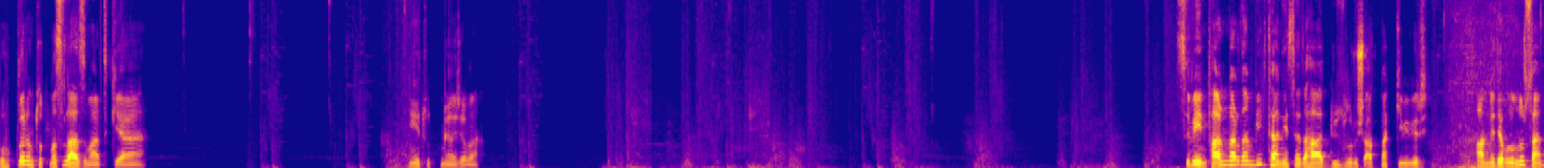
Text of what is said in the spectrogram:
Bu hookların tutması lazım artık ya. Niye tutmuyor acaba? Swain, farmlardan bir tanesine daha düz vuruş atmak gibi bir hamlede bulunursan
